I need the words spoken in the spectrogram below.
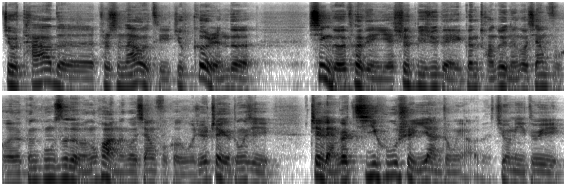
就他的 personality 就个人的性格特点也是必须得跟团队能够相符合的，跟公司的文化能够相符合。我觉得这个东西这两个几乎是一样重要的。就你对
